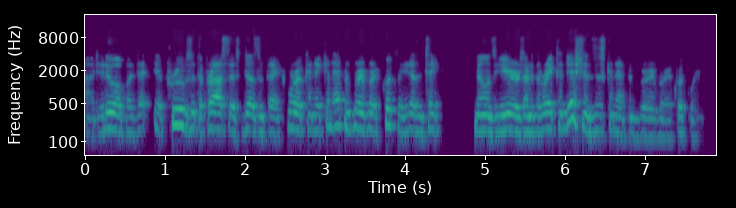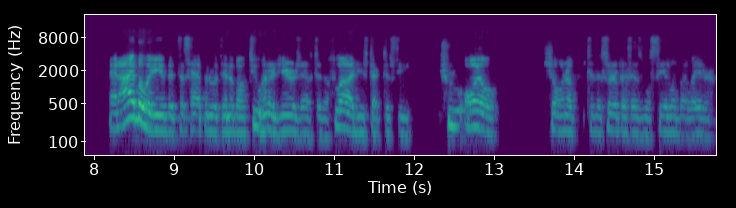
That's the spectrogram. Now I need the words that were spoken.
uh, to do it, but that, it proves that the process does in fact work, and it can happen very, very quickly. It doesn't take millions of years under the right conditions. This can happen very, very quickly. And I believe that this happened within about 200 years after the flood. You start to see true oil showing up to the surface, as we'll see a little bit later.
